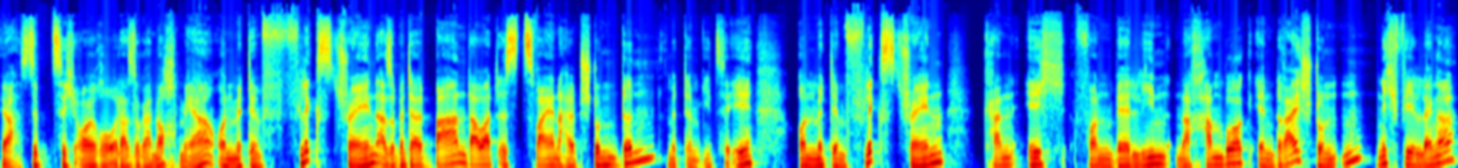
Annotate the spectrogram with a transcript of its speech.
ja, 70 Euro oder sogar noch mehr. Und mit dem Flixtrain, also mit der Bahn dauert es zweieinhalb Stunden mit dem ICE. Und mit dem Flixtrain kann ich von Berlin nach Hamburg in drei Stunden, nicht viel länger,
